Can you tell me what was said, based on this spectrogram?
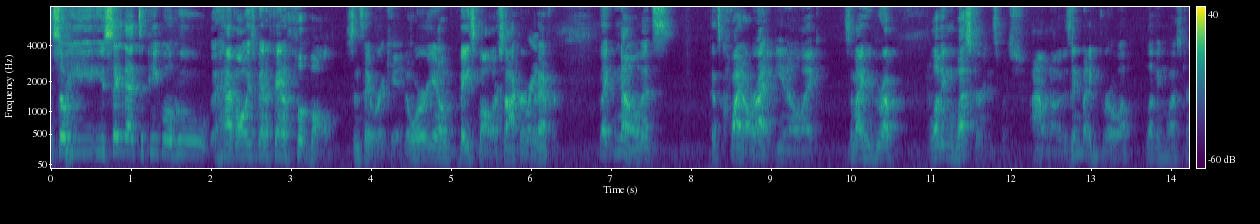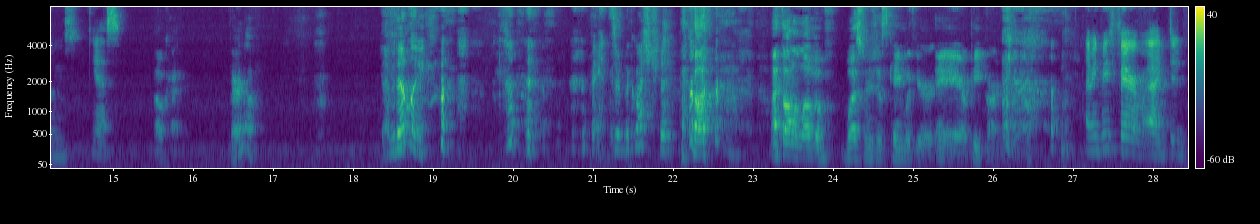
so you, you say that to people who have always been a fan of football since they were a kid, or you know, baseball or soccer or Right. whatever. Like, no, that's that's quite all right. You know, like somebody who grew up loving westerns, which I don't know. Does anybody grow up loving westerns? Yes. Okay, fair enough. Evidently. I answered the question. I thought I thought a love of westerns just came with your AARP card. You know, I mean, to be fair, I did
